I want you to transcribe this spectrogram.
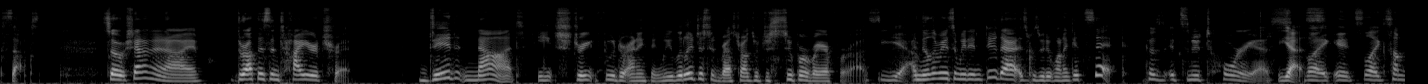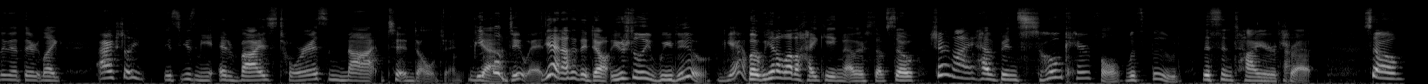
sucks. So Shannon and I, throughout this entire trip, did not eat street food or anything. We literally just did restaurants, which is super rare for us. Yeah. And the only reason we didn't do that is because we didn't want to get sick. Because it's notorious. Yes. Like, it's like something that they're like, actually, excuse me, advise tourists not to indulge in. People Yeah. do it. Yeah, not that they don't. Usually we do. Yeah. But we had a lot of hiking and other stuff. So Shannon and I have been so careful with food this entire trip. So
